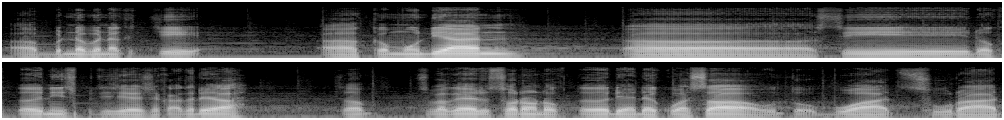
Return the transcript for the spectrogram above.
uh, benda-benda kecil. Uh, kemudian uh, si doktor ni seperti saya cakap tadi lah sebagai seorang doktor dia ada kuasa untuk buat surat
